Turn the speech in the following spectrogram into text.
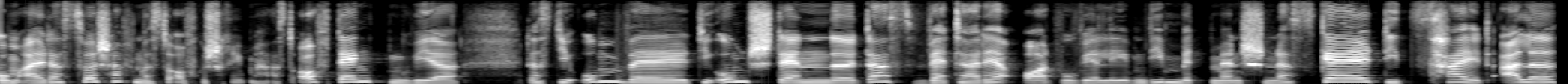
um all das zu erschaffen, was du aufgeschrieben hast. Oft denken wir, dass die Umwelt, die Umstände, das Wetter, der Ort, wo wir leben, die Mitmenschen, das Geld, die Zeit, alle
